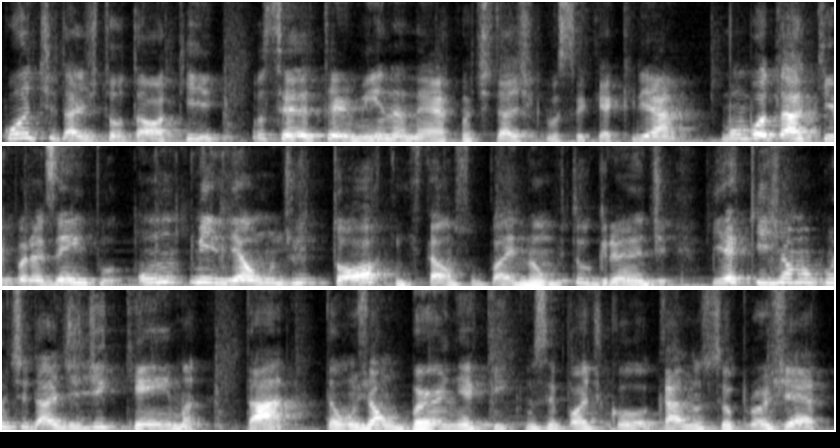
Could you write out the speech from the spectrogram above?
quantidade total aqui, você determina né, a quantidade que você quer criar. Vamos botar aqui, por exemplo, um milhão de tokens, tá? Um supply não muito grande. E aqui já é uma quantidade de queima, tá? Então já um burn aqui que você pode colocar no seu projeto.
